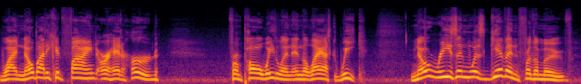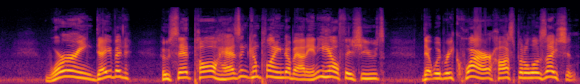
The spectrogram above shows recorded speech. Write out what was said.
why nobody could find or had heard from Paul Whelan in the last week. No reason was given for the move. Worrying David, who said Paul hasn't complained about any health issues that would require hospitalization.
